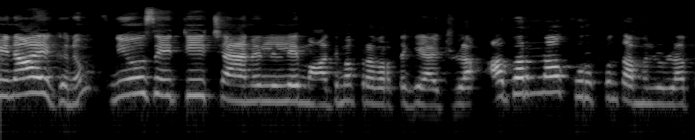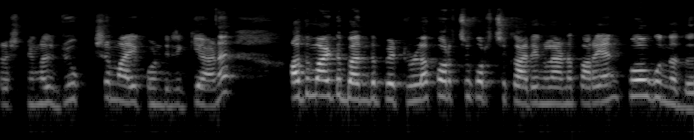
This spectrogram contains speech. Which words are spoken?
വിനായകനും ന്യൂസ് എയ്റ്റി ചാനലിലെ മാധ്യമ പ്രവർത്തകയായിട്ടുള്ള അപർണ കുറുപ്പും തമ്മിലുള്ള പ്രശ്നങ്ങൾ രൂക്ഷമായി കൊണ്ടിരിക്കുകയാണ്. അതുമായിട്ട് ബന്ധപ്പെട്ടുള്ള കുറച്ച് കുറച്ച് കാര്യങ്ങളാണ് പറയാൻ പോകുന്നത്.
